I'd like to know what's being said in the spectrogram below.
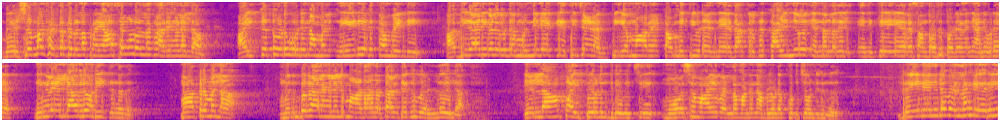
വിഷമഘട്ടത്തിലുള്ള പ്രയാസങ്ങളുള്ള കാര്യങ്ങളെല്ലാം ഐക്യത്തോടു കൂടി നമ്മൾ നേടിയെടുക്കാൻ വേണ്ടി അധികാരികളുടെ മുന്നിലേക്ക് എത്തിച്ചേരാൻ പി എം ആർ എ കമ്മിറ്റിയുടെ നേതാക്കൾക്ക് കഴിഞ്ഞു എന്നുള്ളതിൽ എനിക്ക് ഏറെ സന്തോഷത്തോടെയാണ് ഞാനിവിടെ നിങ്ങളെ എല്ലാവരും അറിയിക്കുന്നത്. മാത്രമല്ല മുൻപ് കാലങ്ങളിൽ മാടാനത്താഴത്തേക്ക് വെള്ളമില്ല. എല്ലാ പൈപ്പുകളും ദ്രവിച്ച് മോശമായ വെള്ളമാണ് നമ്മളിവിടെ കുടിച്ചുകൊണ്ടിരുന്നത്. ഡ്രെയിനേജിലെ വെള്ളം കയറി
